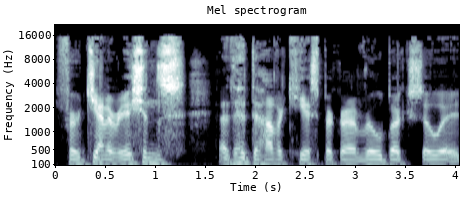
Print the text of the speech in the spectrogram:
for generations uh, to, to have a casebook or a rule book. So uh,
